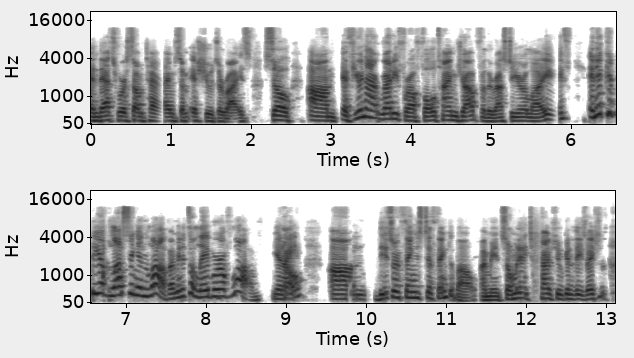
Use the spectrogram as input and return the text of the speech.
and that's where sometimes some issues arise. So um, if you're not ready for a full-time job for the rest of your life, and it could be a blessing in love. I mean, it's a labor of love, you know. Um, these are things to think about. I mean, so many times people get into these relationships,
